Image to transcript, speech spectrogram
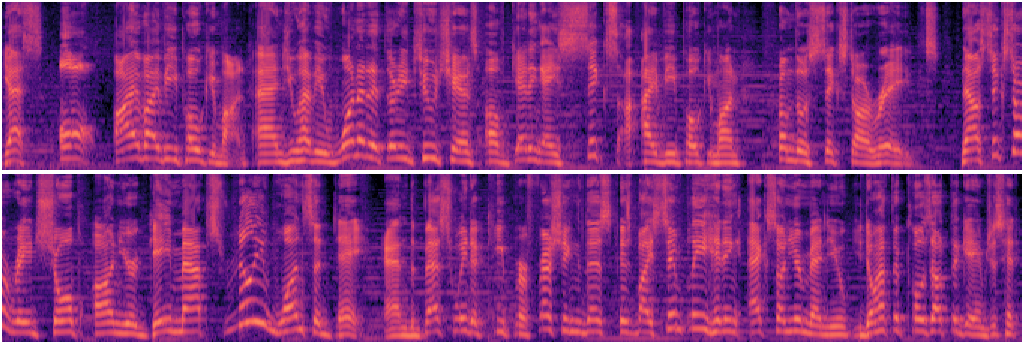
Yes, all 5 IV Pokemon. And you have a 1 out of 32 chance of getting a 6 IV Pokemon from those 6-star raids. Now, 6-star raids show up on your game maps really once a day, and the best way to keep refreshing this is by simply hitting X on your menu. You don't have to close out the game, just hit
